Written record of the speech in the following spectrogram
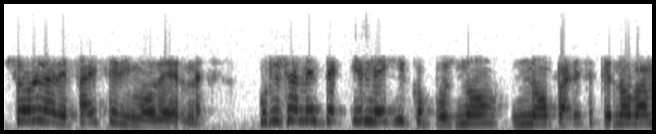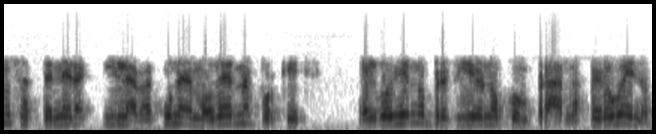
son la de Pfizer y Moderna. Curiosamente aquí en México pues no, no parece que no vamos a tener aquí la vacuna de Moderna porque el gobierno prefirió no comprarla. Pero bueno,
